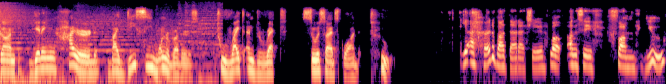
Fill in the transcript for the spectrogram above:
Gunn getting hired by DC Warner Brothers to write and direct Suicide Squad 2. Yeah, I heard about that actually. Well, obviously from you,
